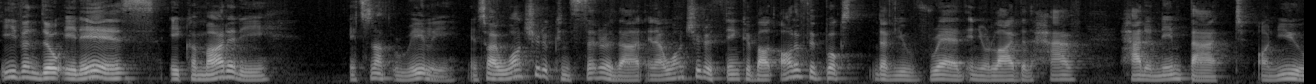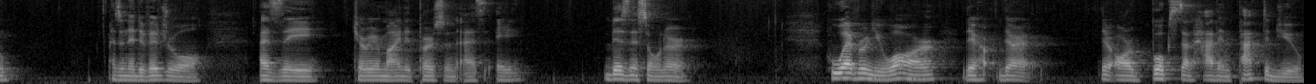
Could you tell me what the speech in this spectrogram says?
even though it is a commodity, it's not really. And so I want you to consider that and I want you to think about all of the books that you've read in your life that have had an impact on you as an individual, as a career minded person, as a business owner, whoever you are, there, there, there are books that have impacted you.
